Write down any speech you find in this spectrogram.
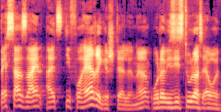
besser sein als die vorherige Stelle, ne? Oder wie siehst du das, Errol?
